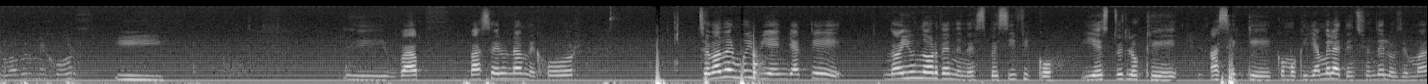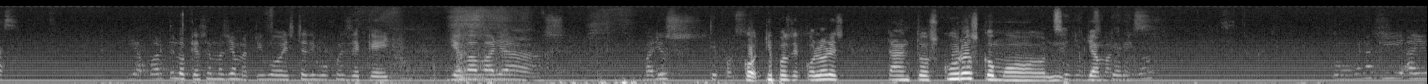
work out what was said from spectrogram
se va a ver mejor y, y va, va a ser una mejor, se va a ver muy bien ya que no hay un orden en específico y esto es lo que hace que como que llame la atención de los demás. Y aparte lo que hace más llamativo este dibujo es de que lleva varias varios tipos, tipos de colores, tanto oscuros como llamativos. Como ven aquí hay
